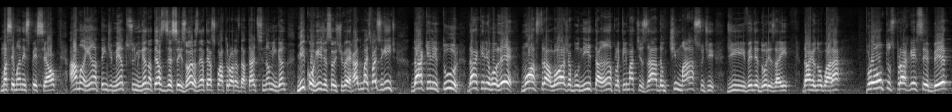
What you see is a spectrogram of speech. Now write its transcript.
uma semana especial. Amanhã, atendimento, se não me engano, até às 16 horas, né? Até às 4 horas da tarde, se não me engano. Me corrija se eu estiver errado, mas faz o seguinte: dá aquele tour, dá aquele rolê, mostra a loja bonita, ampla, climatizada, um timaço de, de vendedores aí da Renault Guará, prontos para receber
